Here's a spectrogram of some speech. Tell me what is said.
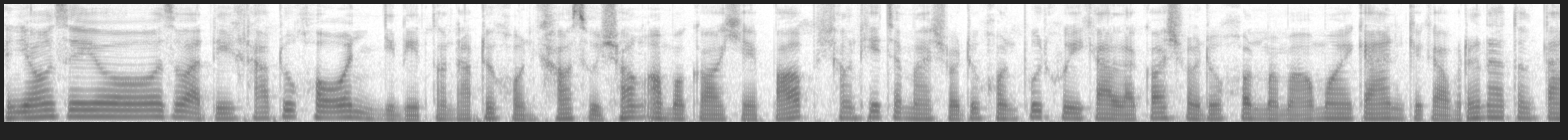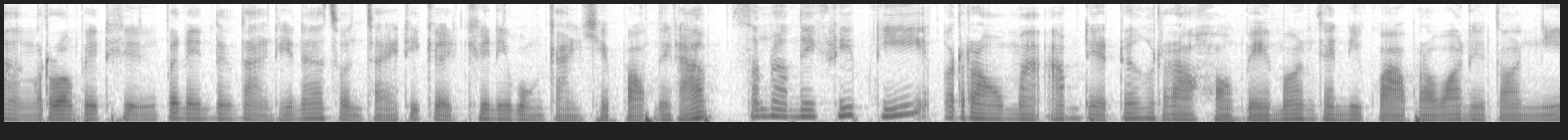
ฮันยองเซโย สวัสดีครับทุกคน ยินดีต้อนรับทุกคนเข้าสู่ช่องอมกรเคป๊อปช่องที่จะมาชวนทุกคนพูดคุยกัน แล้วก็ชวนทุกคนมาเมาส์มอยกันเกี่ยวกับเรื่องราวต่างๆ รวมไปถึงประเด็นต่างๆ ที่น่าสนใจที่เกิดขึ้นในวงการเคป๊อปนะครับสำหรับในคลิปนี้เรามาอัปเดตเรื่องราวของเบมอนกันดีกว่า เพราะว่าในตอนนี้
